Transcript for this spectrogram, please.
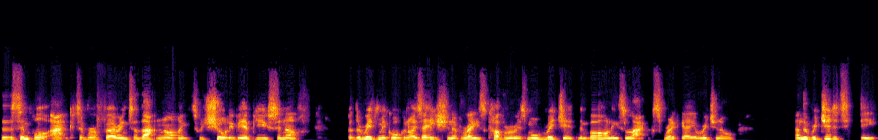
The simple act of referring to that night would surely be abuse enough, but the rhythmic organisation of Rae's cover is more rigid than Marley's lax reggae original. And the rigidity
